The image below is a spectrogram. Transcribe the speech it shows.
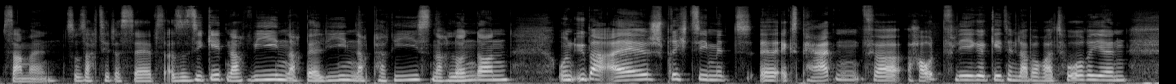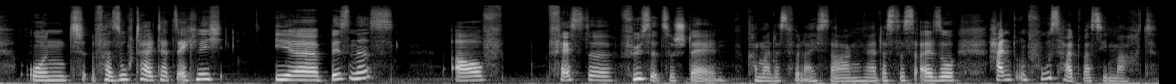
sammeln. So sagt sie das selbst. Also sie geht nach Wien, nach Berlin, nach Paris, nach London und überall spricht sie mit äh, Experten für Hautpflege, geht in Laboratorien und versucht halt tatsächlich ihr Business auf feste Füße zu stellen, kann man das vielleicht sagen. Ja, dass das also Hand und Fuß hat, was sie macht.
